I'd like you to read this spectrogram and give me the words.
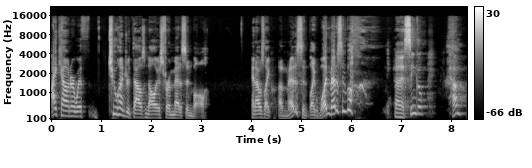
I counter with $200,000 for a medicine ball. And I was like, a medicine, like one medicine ball? A single, how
